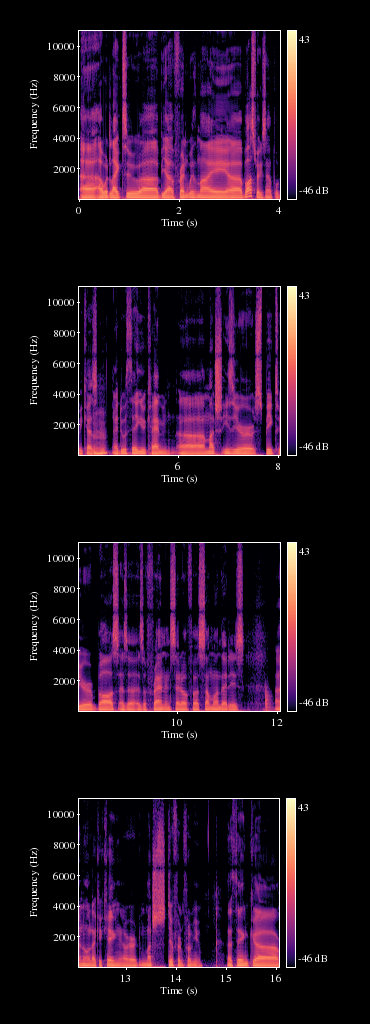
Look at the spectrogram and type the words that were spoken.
Uh, I would like to uh, be a friend with my uh, boss, for example, because Mhm. I do think you can uh, much easier speak to your boss as a as a friend instead of uh, someone that is, I don't know, like a king or much different from you. I think uh,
